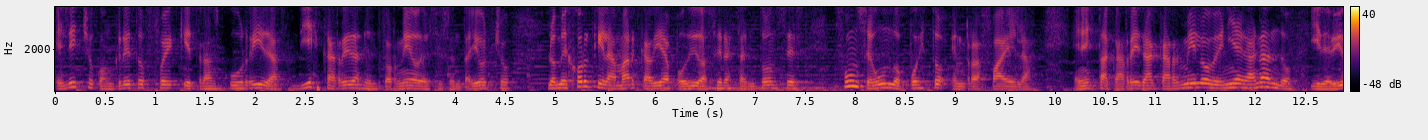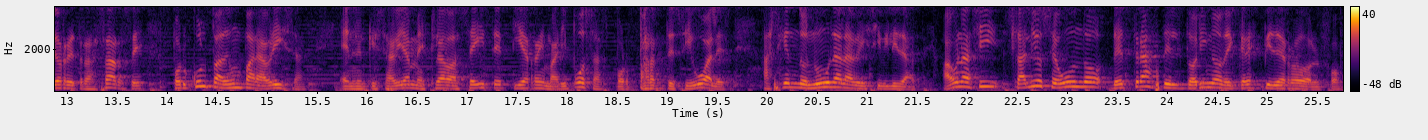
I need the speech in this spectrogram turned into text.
el hecho concreto fue que transcurridas 10 carreras del torneo del 68, lo mejor que la marca había podido hacer hasta entonces fue un segundo puesto en Rafaela. En esta carrera Carmelo venía ganando y debió retrasarse por culpa de un parabrisas en el que se había mezclado aceite, tierra y mariposas por partes iguales, haciendo nula la visibilidad. Aún así, salió segundo detrás del Torino de Crespi de Rodolfo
